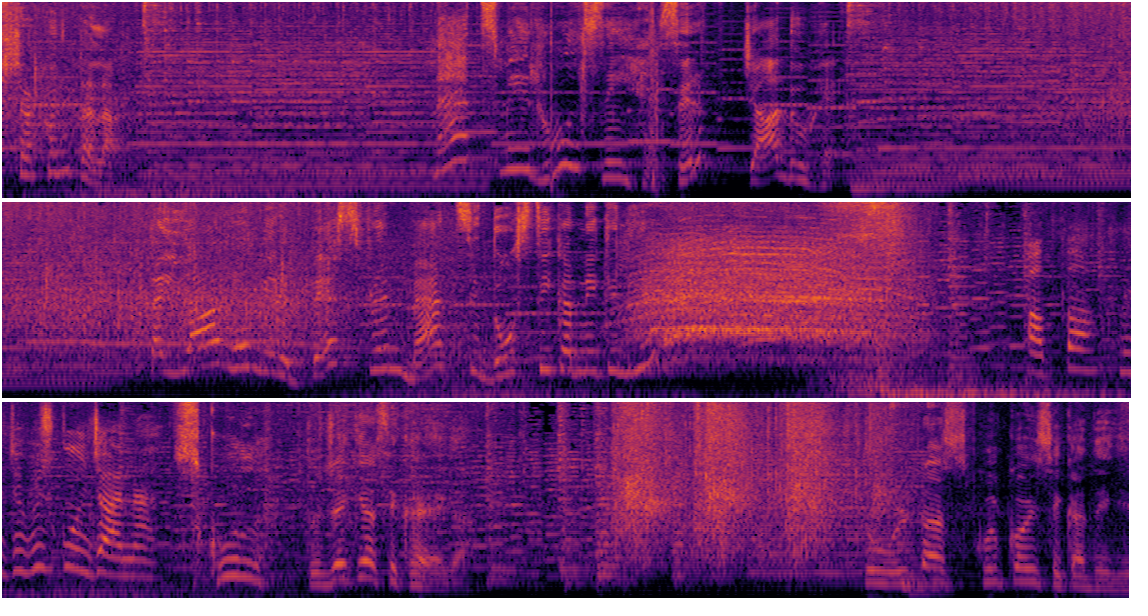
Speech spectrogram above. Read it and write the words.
शकुंतला मैथ्स में रूल्स नहीं है, सिर्फ़ जादू है। तैयार हो मेरे बेस्ट फ्रेंड मैथ से दोस्ती करने के लिए? पापा मुझे भी स्कूल जाना है। स्कूल? तुझे क्या सिखाएगा? तू उल्टा स्कूल को ही सिखा देगी।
